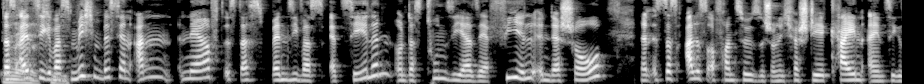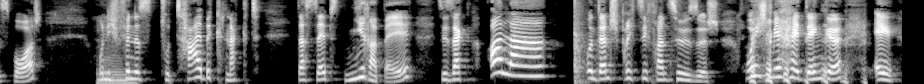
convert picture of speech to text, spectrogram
Das Einzige, was mich ein bisschen annervt, ist, dass wenn sie was erzählen, und das tun sie ja sehr viel in der Show, dann ist das alles auf Französisch und ich verstehe kein einziges Wort. Und mhm. ich finde es total beknackt, dass selbst Mirabelle, sie sagt, hola, und dann spricht sie Französisch. Wo ich mir halt denke, ey,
